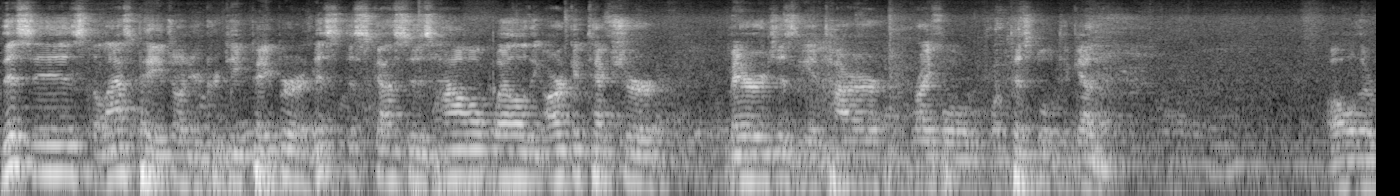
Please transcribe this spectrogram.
This is the last page on your critique paper, and this discusses how well the architecture marriages the entire rifle or pistol together. All the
